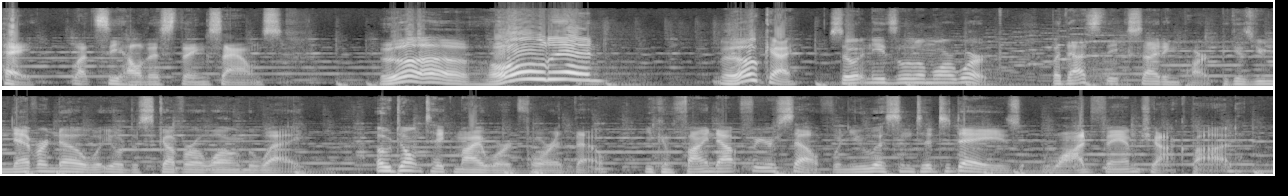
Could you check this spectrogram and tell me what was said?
Hey, let's see how this thing sounds. Uh, hold in! Okay, so it needs a little more work, but that's the exciting part because you never know what you'll discover along the way. Oh, don't take my word for it though. You can find out for yourself when you listen to today's Wad Fam Chalk Pod.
